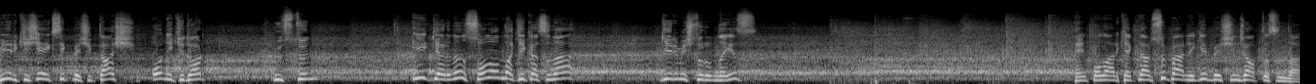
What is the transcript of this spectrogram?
Bir kişi eksik Beşiktaş. 12-4 üstün. İlk yarının son 10 dakikasına girmiş durumdayız. Handbol Erkekler Süper Ligi 5. haftasında.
